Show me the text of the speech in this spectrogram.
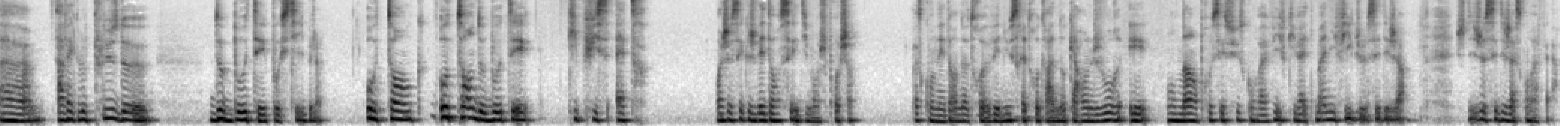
euh, avec le plus de, de beauté possible. Autant, autant de beauté qui puisse être. Moi, je sais que je vais danser dimanche prochain parce qu'on est dans notre Vénus rétrograde, nos 40 jours, et on a un processus qu'on va vivre qui va être magnifique, je le sais déjà. Je, sais déjà ce qu'on va faire.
